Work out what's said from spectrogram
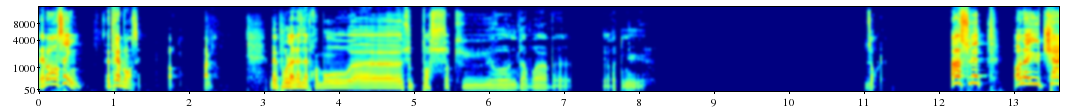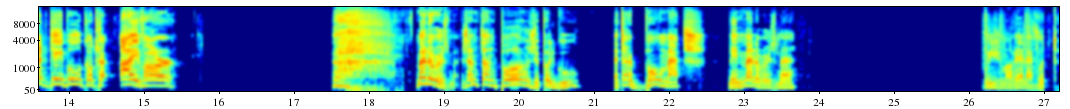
C'est bon signe. C'est très bon signe. Mais pour le reste de la promo, euh, c'est pas ça qui va nous avoir euh, retenu. Disons-le. Ensuite, on a eu Chad Gable contre Ivar. Ah, malheureusement, je me tente pas, j'ai pas le goût. C'était un bon match, mais malheureusement, oui, je m'en vais à la voûte.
